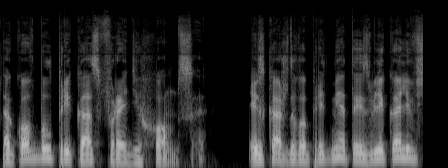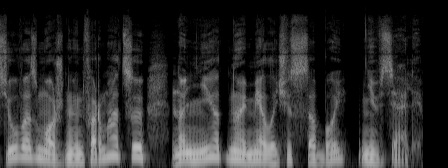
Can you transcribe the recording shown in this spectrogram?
Таков был приказ Фредди Холмса. Из каждого предмета извлекали всю возможную информацию, но ни одной мелочи с собой не взяли.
